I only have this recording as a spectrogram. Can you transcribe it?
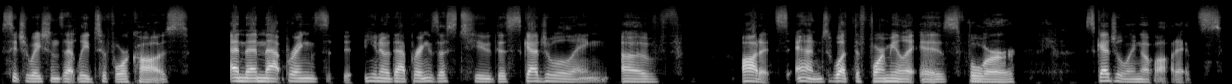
situations that lead to for cause and then that brings you know that brings us to the scheduling of audits and what the formula is mm-hmm. for scheduling of audits.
